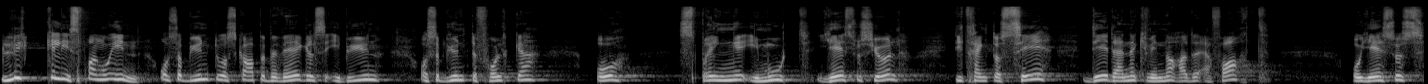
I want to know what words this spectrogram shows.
Lykkelig sprang hun inn, og så begynte hun å skape bevegelse i byen. Og så begynte folket å springe imot Jesus sjøl. De trengte å se det denne kvinna hadde erfart. Og Jesus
